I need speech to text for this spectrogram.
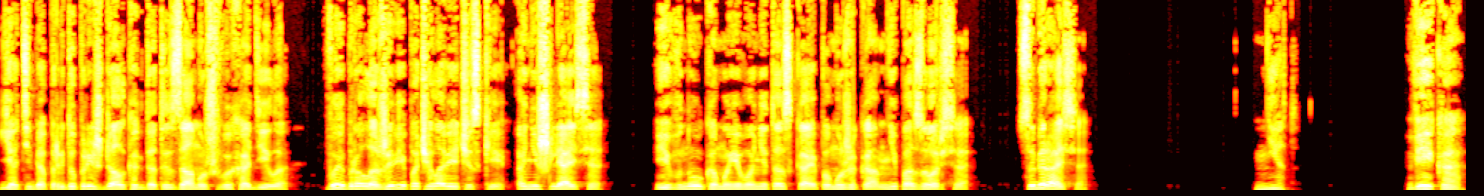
Я тебя предупреждал, когда ты замуж выходила. Выбрала, живи по-человечески, а не шляйся. И внука моего не таскай по мужикам, не позорься. Собирайся. Нет. Вика,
